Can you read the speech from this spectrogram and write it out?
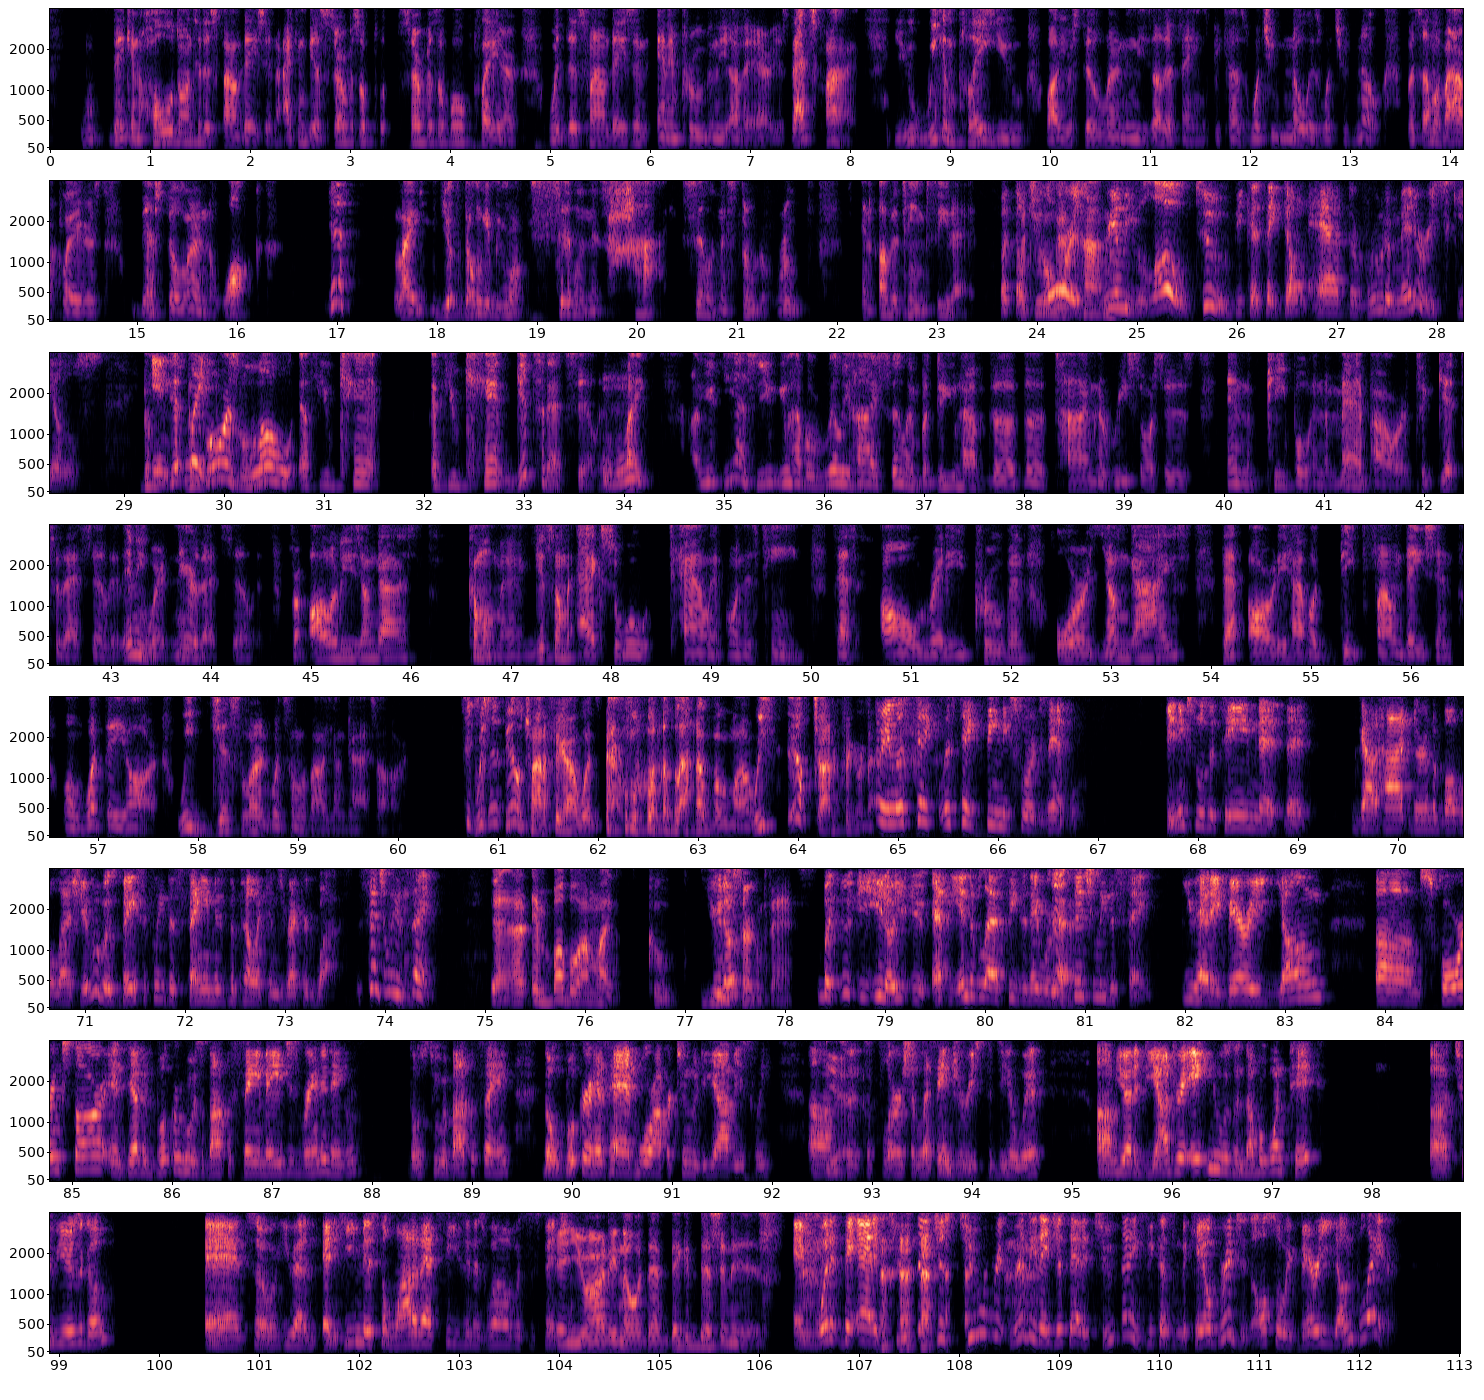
they can hold on to this foundation. I can be a serviceable serviceable player with this foundation and improve in the other areas. That's fine. You we can play you while you're still learning these other things because what you know is what you know. But some of our players, they're still learning to walk. Yeah. Like you, don't get me wrong, ceiling is high, ceiling is through the roof, and other teams see that. But the But you don't floor is really low too because they don't have the rudimentary skills. The, yeah, the floor is low if you can't if you can't get to that ceiling. Mhm. Like uh, you, yes, you, you have a really high ceiling, but do you have the the time, the resources, and the people and the manpower to get to that ceiling, anywhere near that ceiling for all of these young guys? Come on, man, get some actual talent on this team that's already proven, or young guys that already have a deep foundation on what they are. We just learned what some of our young guys are. We're still trying to figure out what, what a lot of them are. We still trying to figure it out. I mean, let's take let's take Phoenix for example. Phoenix was a team that that got hot during the bubble last year, but was basically the same as the Pelicans record wise, essentially the same. Yeah, uh, in bubble, I'm like, cool, unique know- circumstance. But you- you know, you, you, at the end of last season, they were Yeah. essentially the same. You had a very young um, scoring star in Devin Booker, who was about the same age as Brandon Ingram. Those two are about the same, though Booker has had more opportunity, obviously, um, Yeah. to, to flourish and less injuries to deal with. Um, you had a DeAndre Ayton, who was a number one pick uh, two years ago. And so you had, and he missed a lot of that season as well with suspension. And you already know what that big addition is. And what they added two, things, just two, really, they just added two things because Mikal Bridges, also a very young player,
